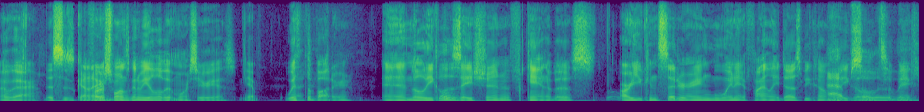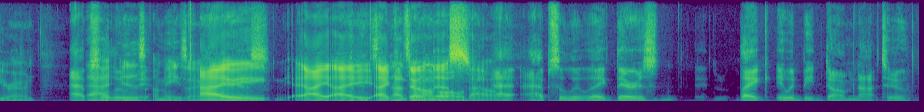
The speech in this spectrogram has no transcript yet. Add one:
Okay. This is gonna First one's going to be a little bit more serious. Yep. With the butter and the legalization of cannabis, are you considering when it finally does become legal to Absolutely. make your own? Absolutely. That is amazing. I Yes. I I, It's- I that's condone what I'm this. all about. A- absolutely. Like there's, like it would be dumb not to.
